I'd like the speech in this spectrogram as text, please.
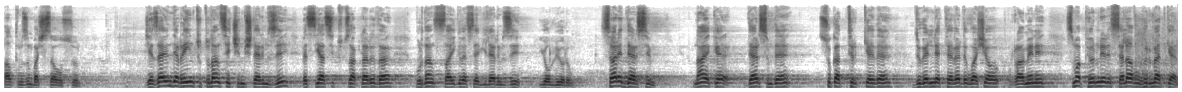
halkımızın başı sağ olsun. Cezaevinde rehin tutulan seçilmişlerimizi ve siyasi tutsakları da buradan saygı ve sevgilerimizi yolluyorum. Sare Dersim, Naike Dersim'de, Sukat Türkiye'de, Dügeline Teverde Vaşa Rameni, Sma Pörneri Selavu Hürmetken,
